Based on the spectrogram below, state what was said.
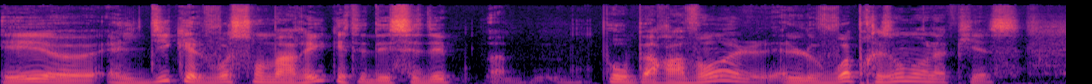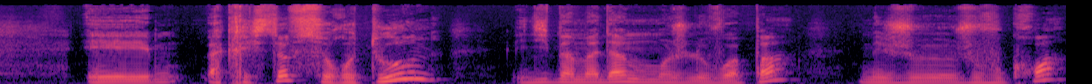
Et euh, elle dit qu'elle voit son mari qui était décédé peu auparavant, elle, le voit présent dans la pièce. Et bah, Christophe se retourne et dit bah, Madame, moi je ne le vois pas, mais je, vous crois.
